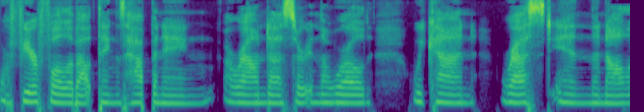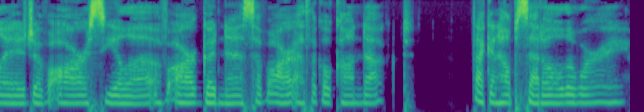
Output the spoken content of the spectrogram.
or fearful about things happening around us or in the world, we can rest in the knowledge of our sila, of our goodness, of our ethical conduct. That can help settle the worry.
